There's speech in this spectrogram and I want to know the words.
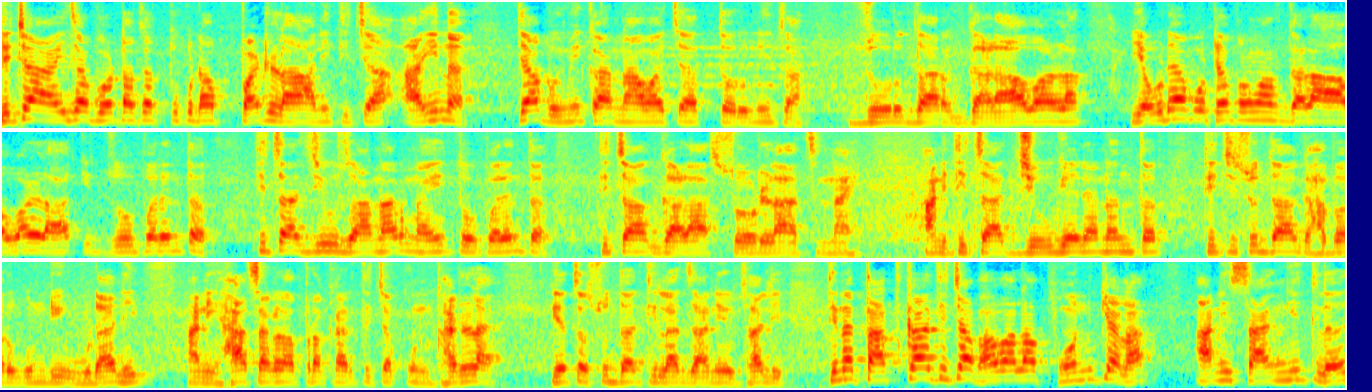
तिच्या आईच्या बोटाचा तुकडा पडला आणि तिच्या आईनं त्या भूमिका नावाच्या तरुणीचा जोरदार गळा आवळला. एवढ्या मोठ्या प्रमाणात गळा आवळला की जोपर्यंत तिचा जीव जाणार नाही तोपर्यंत तिचा गळा सोडलाच नाही. आणि तिचा जीव गेल्यानंतर तिचीसुद्धा घाबरगुंडी उडाली आणि हा सगळा प्रकार तिच्याकडून घडला याचंसुद्धा तिला जाणीव झाली. तिनं तात्काळ तिच्या भावाला फोन केला आणि सांगितलं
